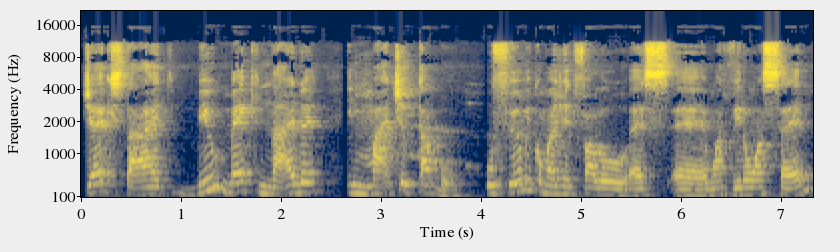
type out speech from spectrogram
Jack Starrett, Bill McNider e Matthew Tabor. O filme, como a gente falou, é, é uma, virou uma série,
